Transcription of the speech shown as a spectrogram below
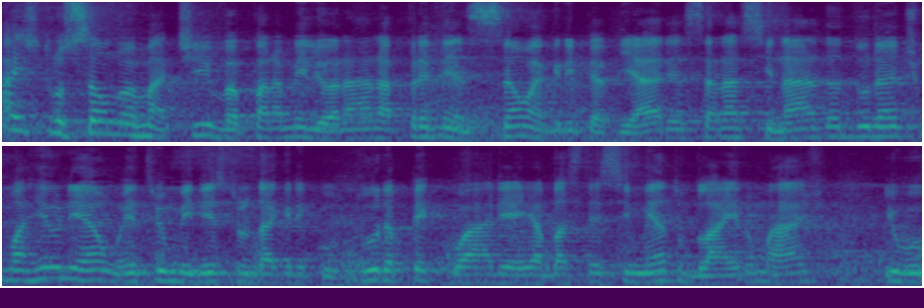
A instrução normativa para melhorar a prevenção à gripe aviária será assinada durante uma reunião entre o ministro da Agricultura, Pecuária e Abastecimento, Blairo Maggi, e o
